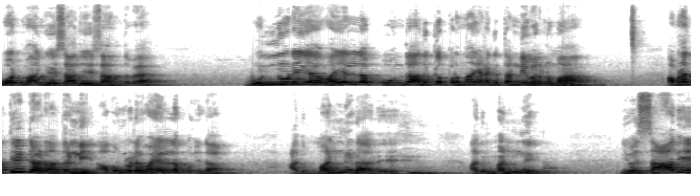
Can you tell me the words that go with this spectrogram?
போட் மாங்கிய சாதியை சார்ந்தவ உன்னுடைய வயலில் பூந்து அதுக்கப்புறம் தான் எனக்கு தண்ணி வரணுமா? அப்படின்னா தீட்டாடுதான் தண்ணி. அவங்களுடைய வயலில் இந்த அது மண்ணுடா அது. அது மண் இவன் சாதியை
